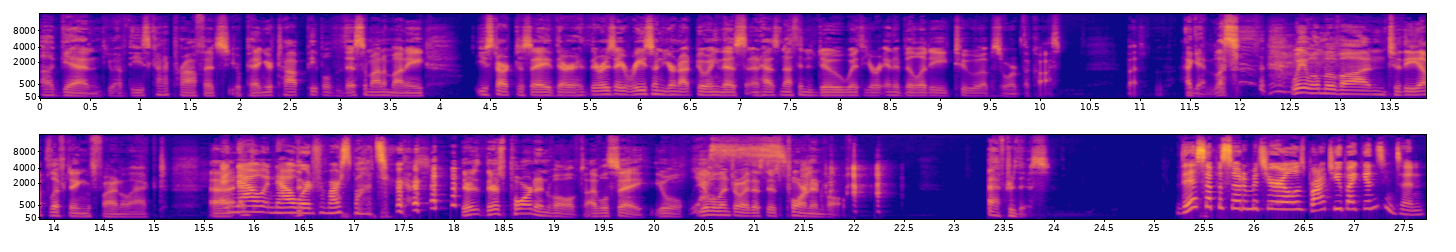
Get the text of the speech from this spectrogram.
again you have these kind of profits. You're paying your top people this amount of money you start to say there there is a reason you're not doing this and it has nothing to do with your inability to absorb the cost. But again let's we will move on to the uplifting final act. Uh, and now now word from our sponsor. there's there's porn involved i will say. You will you will enjoy this. There's porn involved. After this. This episode of Material is brought to you by Kensington,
